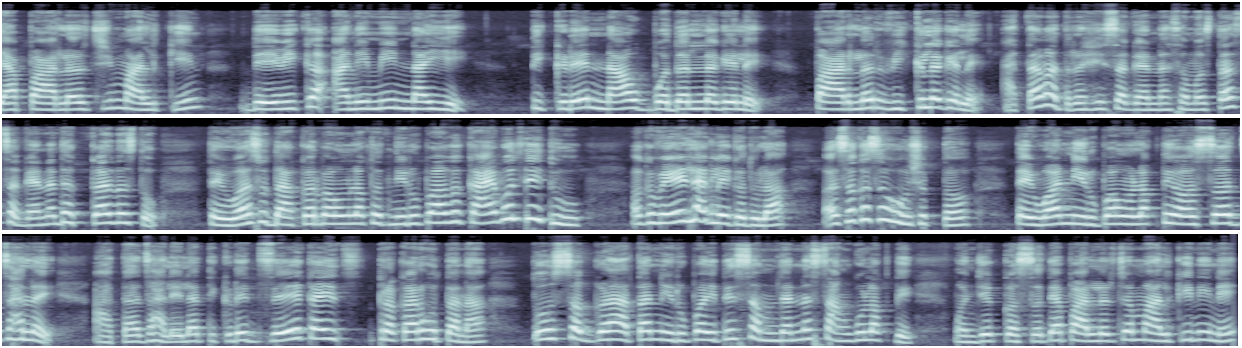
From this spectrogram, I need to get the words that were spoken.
त्या पार्लरची मालकीन देविका आणि मी नाही आहे तिकडे नाव बदललं गेलं आहे पार्लर विकलं गेलं आहे आता मात्र हे सगळ्यांना समजतात सगळ्यांना धक्काच बसतो. तेव्हासुद्धा सुधाकर बाबू लागतात निरूपा अगं काय बोलते तू? अगं वेळ लागले का तुला. असं कसं होऊ शकतं? तेव्हा निरूपा ते लागते असंच झालंय. आता झालेला तिकडे जे काही प्रकार होता ना तो सगळा आता निरुपा इथे समद्यांना सांगू लागते. म्हणजे कसं त्या पार्लरच्या मालकिनीने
